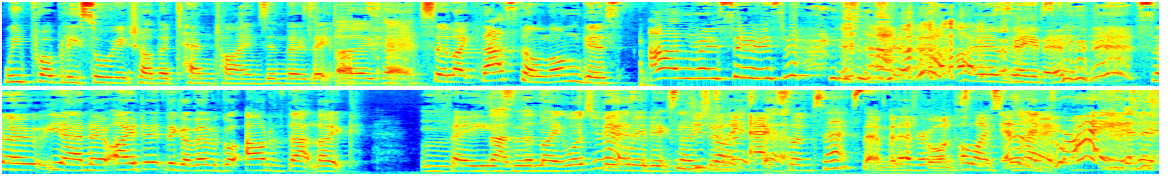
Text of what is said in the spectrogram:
we probably saw each other ten times in those eight months. Okay. So like that's the longest and most serious relationship I have been in. So yeah, no, I don't think I've ever got out of that like phase. That, the of night. What's your being best? really You excited. just got like Nice there. excellent sex then with everyone. Just Oh, like, it's isn't it great. great? And then,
